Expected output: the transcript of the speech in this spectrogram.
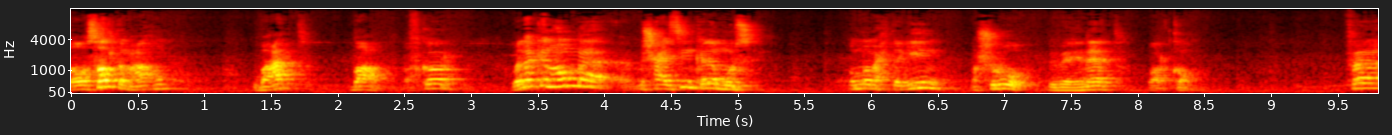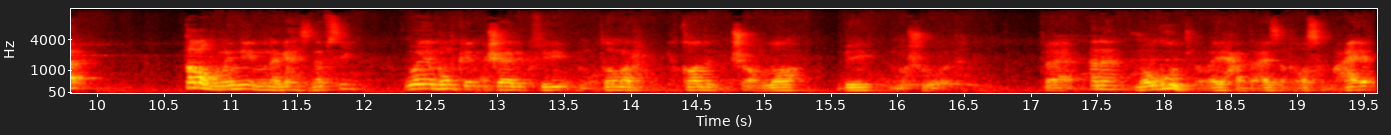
تواصلت معهم وبعت بعض أفكار ولكن هم مش عايزين كلام مرسل. هم محتاجين مشروع ببيانات وأرقام. فطلبوا مني إن أنا أجهز نفسي وممكن أشارك في المؤتمر القادم إن شاء الله بالمشروع ده. فأنا موجود لو أي حد عايز يتواصل معايا.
